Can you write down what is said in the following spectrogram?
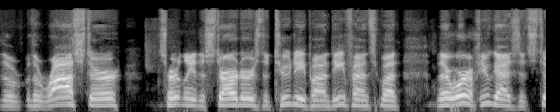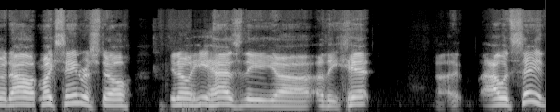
the the roster, certainly the starters, the two deep on defense, but there were a few guys that stood out. Mike Sanders still, you know, he has the uh, the hit uh, I would say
